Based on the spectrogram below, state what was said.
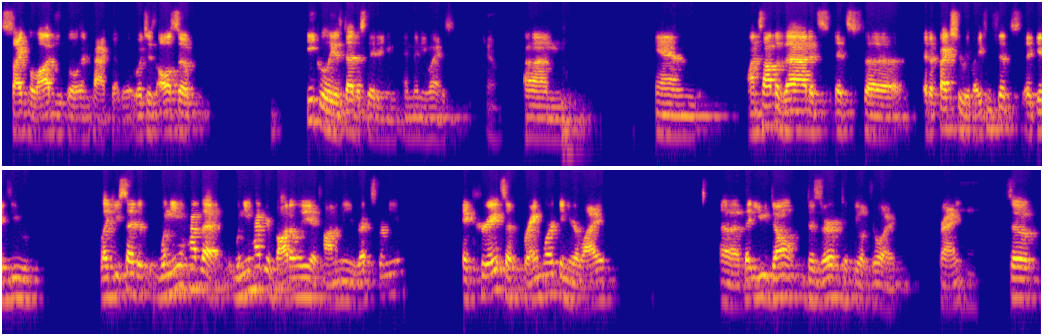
psychological impact of it, which is also equally as devastating in, in many ways. Yeah. Um, and on top of that, it's it's uh, it affects your relationships. It gives you, like you said, when you have that, when you have your bodily autonomy ripped from you, it creates a framework in your life uh, that you don't deserve to feel joy, right? Mm-hmm. So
